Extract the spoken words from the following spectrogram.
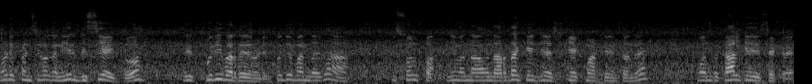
ನೋಡಿ ಫ್ರೆಂಡ್ಸ್ ಇವಾಗ ನೀರು ಬಿಸಿ ಆಯಿತು. ಇದು ಕುದಿ ಬರ್ತಾಯಿದೆ ನೋಡಿ. ಕುದಿ ಬಂದಾಗ ಸ್ವಲ್ಪ, ನೀವು ನಾವು ಒಂದು ಅರ್ಧ ಕೆ ಜಿ ಅಷ್ಟು ಕೇಕ್ ಮಾಡ್ತೀನಿ ಅಂತಂದರೆ ಒಂದು ಕಾಲು ಕೆ ಜಿ ಸಕ್ಕರೆ.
